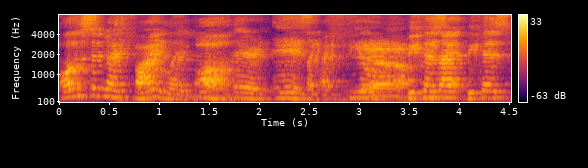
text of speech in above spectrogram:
All of a sudden I find like, oh, there it is. Like I feel Yeah. because I because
